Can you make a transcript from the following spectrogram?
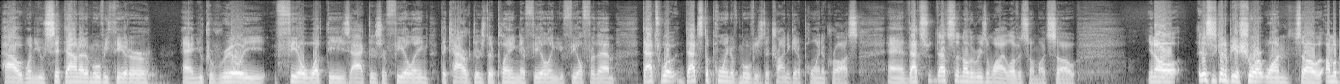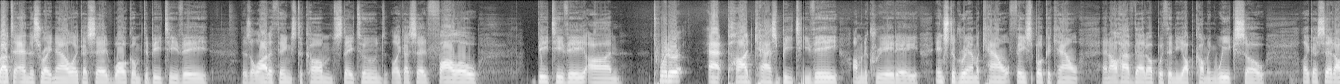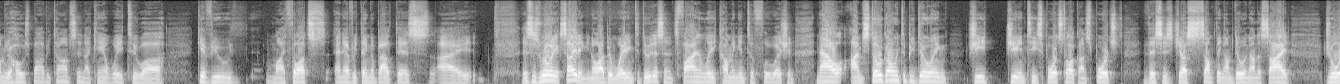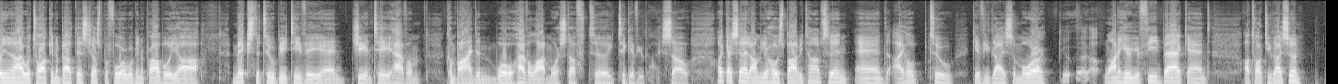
how when you sit down at a movie theater and you can really feel what these actors are feeling the characters they're playing they're feeling you feel for them. That's what that's the point of movies. They're trying to get a point across. And that's that's another reason why i love it so much. So you know this is going to be a short one. So i'm about to end this right now. Like i said welcome to btv there's a lot of things to come. Stay tuned. Like i said follow btv on twitter at podcast btv i'm going to create a instagram account facebook account and i'll have that up within the upcoming weeks so like i said i'm your host bobby thompson. I can't wait to uh, give you my thoughts and everything about this. I this is really exciting. You know i've been waiting to do this and it's finally coming into fruition. Now i'm still going to be doing g g&t sports talk on sports. This is just something i'm doing on the side Julian and I were talking about this just before. We're going to probably uh, mix the two BTV and G&T, have them combined, and we'll have a lot more stuff to, to give you guys. So, like I said, I'm your host, Bobby Thompson, and I hope to give you guys some more. Want to hear your feedback, and I'll talk to you guys soon.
